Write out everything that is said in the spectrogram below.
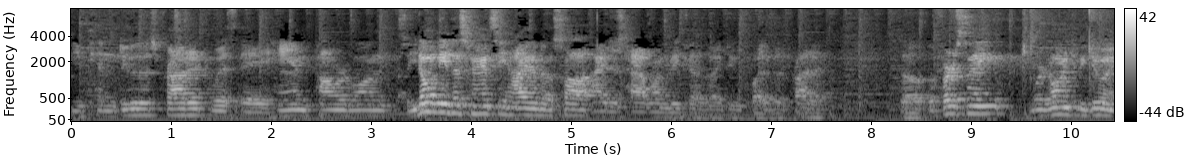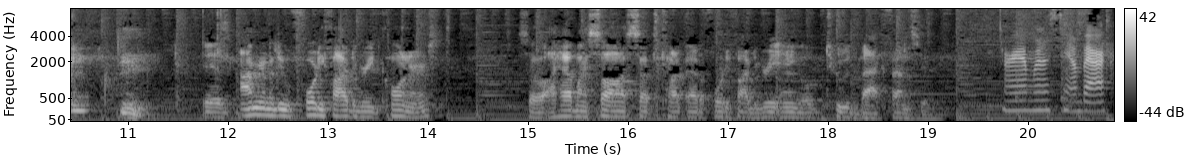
You can do this project with a hand powered one. So you don't need this fancy high end of a saw. I just have one because I do quite a bit of project. So the first thing we're going to be doing is I'm gonna do 45 degree corners. So I have my saw set to cut at a 45 degree angle to the back fence here. All right, I'm gonna stand back.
